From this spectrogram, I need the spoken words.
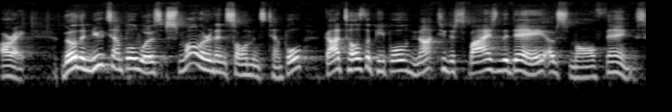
All right. Though the new temple was smaller than Solomon's temple, God tells the people not to despise the day of small things.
